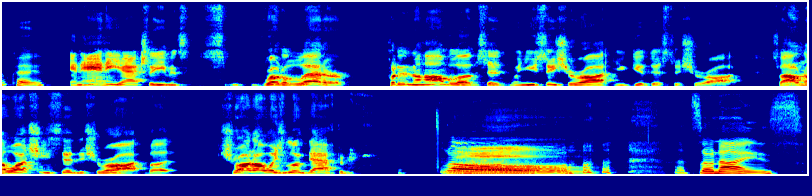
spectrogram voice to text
Okay. And Annie actually even wrote a letter, put it in an envelope, and said, "When you see Sharath, you give this to Sharath." So I don't know what she said to Sharath, but Sharath always looked after me. Oh. Wow. That's so nice.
